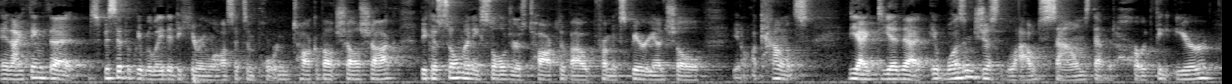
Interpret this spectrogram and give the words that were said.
and I think that specifically related to hearing loss, it's important to talk about shell shock because so many soldiers talked about from experiential, you know, accounts the idea that it wasn't just loud sounds that would hurt the ear,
